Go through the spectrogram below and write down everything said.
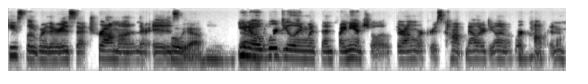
caseload where there is that trauma and there is, oh, yeah. You yeah. know, we're dealing with then financial. If they're on workers' comp, now they're dealing with work mm-hmm. comp. And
